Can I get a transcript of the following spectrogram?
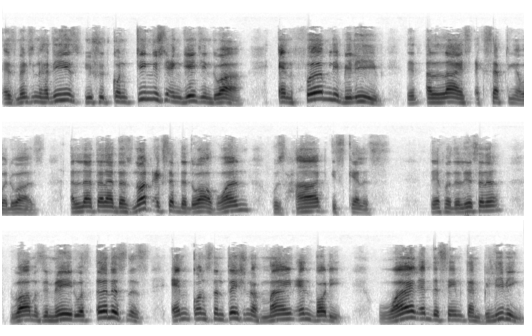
as mentioned hadith, you should continuously engage in dua and firmly believe that Allah is accepting our duas. Allah Ta'ala does not accept the dua of one whose heart is callous. Therefore, the listener, dua must be made with earnestness and concentration of mind and body, while at the same time believing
